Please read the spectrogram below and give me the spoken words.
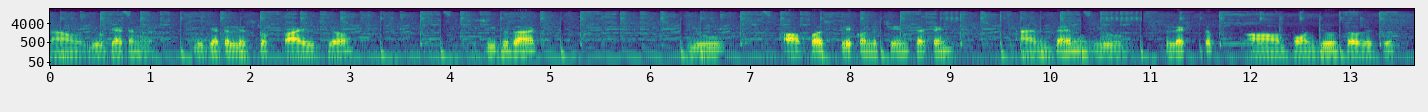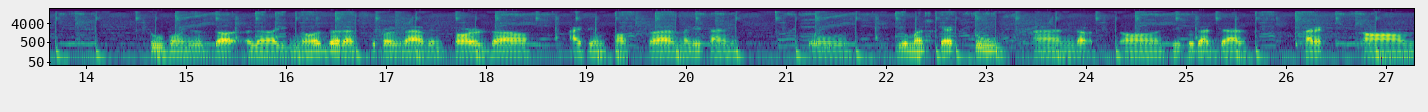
Now you get an you get a list of files here. See to that you uh, first click on the change setting and then you select the uh, Bonjour services two bonus the uh, ignore the rest because I have installed the iTunes software many times. So you must get two and uh, see to that they are correct um,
